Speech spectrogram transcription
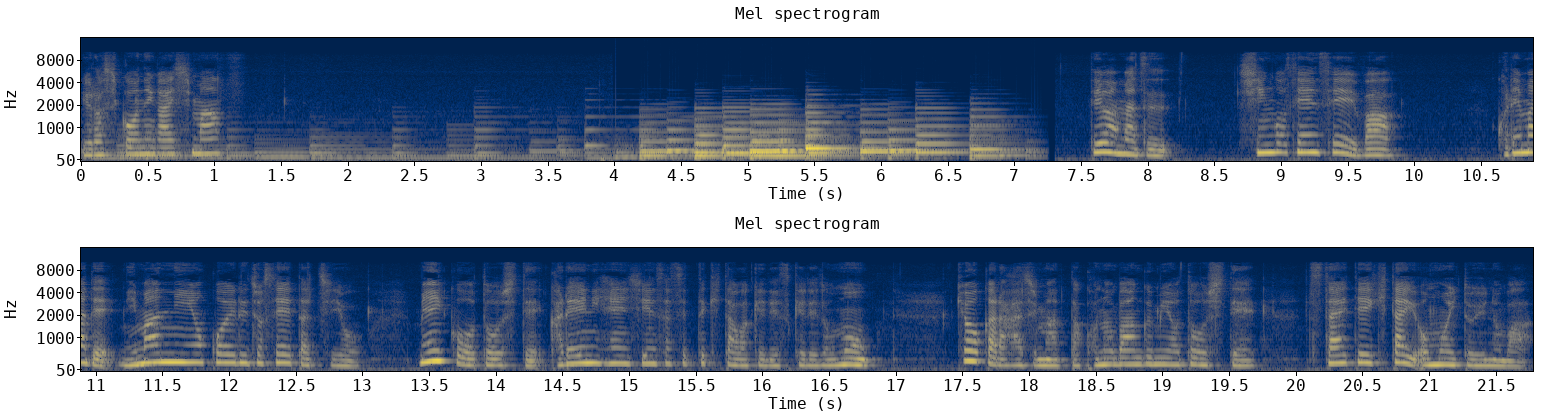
よろしくお願いします。ではまず慎吾先生はこれまで2万人を超える女性たちをメイクを通して華麗に変身させてきたわけですけれども今日から始まったこの番組を通して伝えていきたい思いというのは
